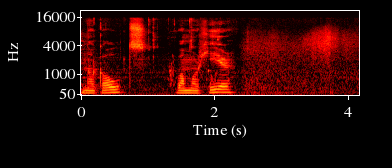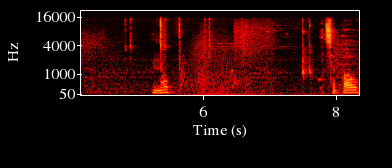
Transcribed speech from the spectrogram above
No golds. One more here. Nope. It's a bow.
